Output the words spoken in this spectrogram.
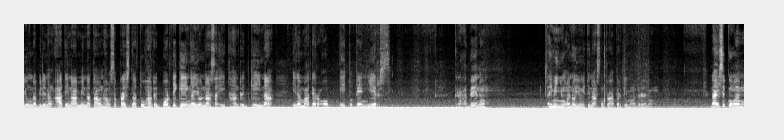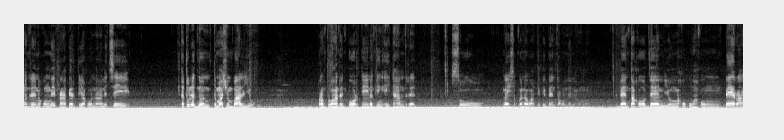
Yung nabili ng ate namin na townhouse sa price na 240k, ngayon nasa 800k na in a matter of 8 to 10 years. Grabe no. I mean yung ano, yung itinaas ng property mga dre no. Naisip ko nga mga dre no, kung may property ako na let's say katulad nun, tumaas yung value from 240 naging 800. So naisip ko na what if ibenta ko na lang no. Ibenta ko then yung makukuha kong pera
